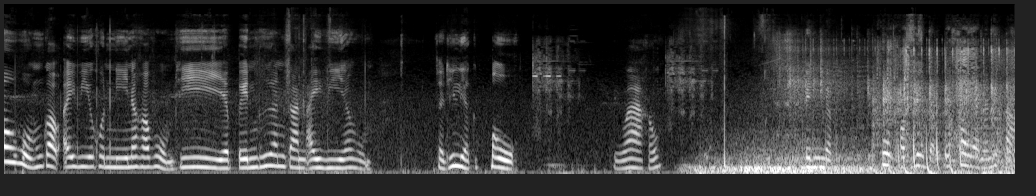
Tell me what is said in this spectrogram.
ว ผมกับไอวีคนนี้นะครับผมที่จะเป็นเพื่อนกันไอวีนะผมแต่ที่เหลือก็โปกหรือว่าเขา เป็นแบบพวกประเภทแบบไม่ค่อยอันนั้นหรือเปล่า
